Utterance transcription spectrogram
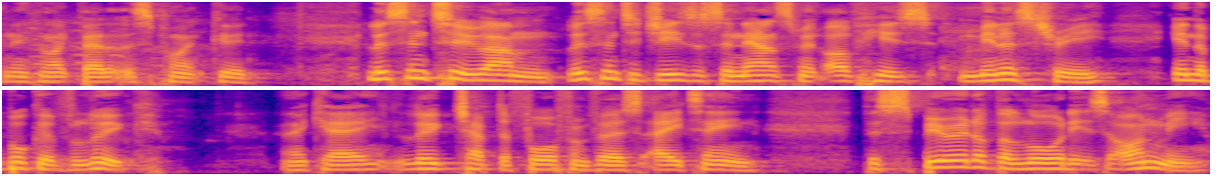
anything like that at this point. Good. Listen to, um, listen to Jesus' announcement of his ministry in the book of Luke. Okay. Luke chapter 4 from verse 18. The Spirit of the Lord is on me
